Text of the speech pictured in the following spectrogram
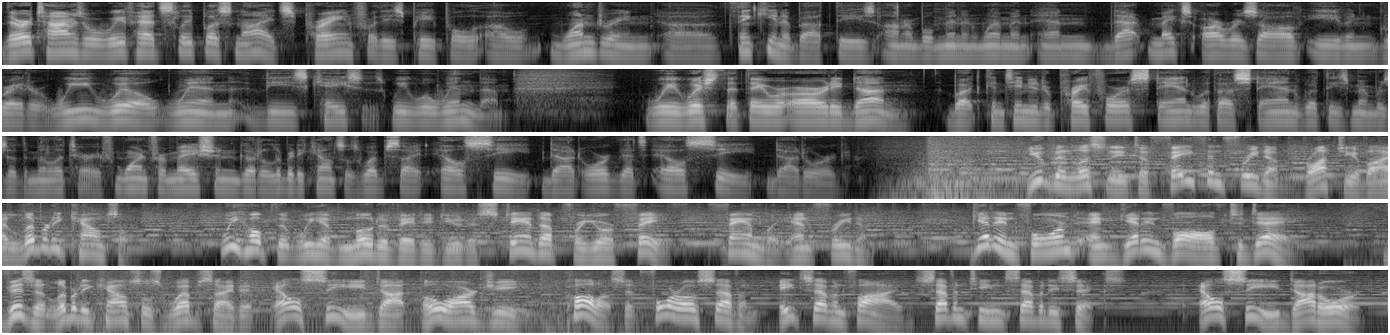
there are times where we've had sleepless nights praying for these people, uh, wondering, uh, thinking about these honorable men and women, and that makes our resolve even greater. We will win these cases, we will win them. We wish that they were already done, but continue to pray for us, stand with us, stand with these members of the military. For more information, go to Liberty Counsel's website, lc.org. That's lc.org. You've been listening to Faith and Freedom, brought to you by Liberty Counsel. We hope that we have motivated you to stand up for your faith, family, and freedom. Get informed and get involved today. Visit Liberty Counsel's website at lc.org. Call us at 407 875 1776. lc.org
